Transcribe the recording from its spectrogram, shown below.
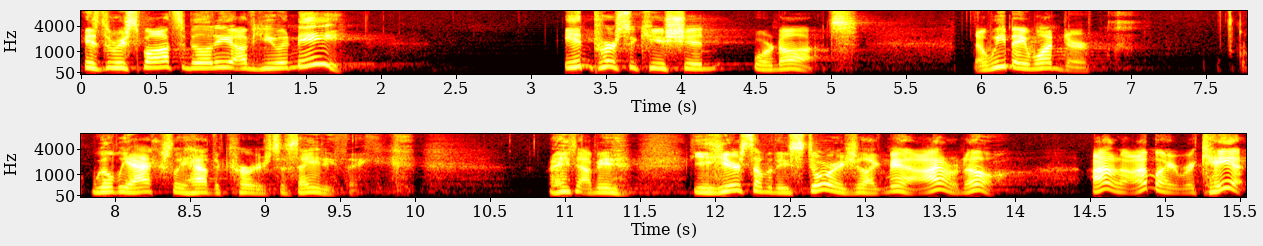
is the responsibility of you and me, in persecution or not. Now, we may wonder will we actually have the courage to say anything? right? I mean, you hear some of these stories, you're like, man, I don't know. I don't know, I might recant.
